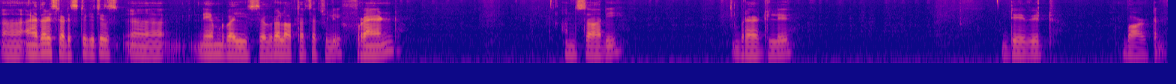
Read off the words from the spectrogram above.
uh, another statistic which is uh, named by several authors actually Freund, Ansari, Bradley, David, Barton.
